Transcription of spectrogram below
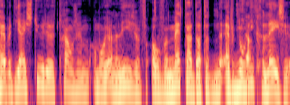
Herbert, jij stuurde trouwens een, een mooie analyse over Meta. Dat het, heb ik nog Ja. niet gelezen.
